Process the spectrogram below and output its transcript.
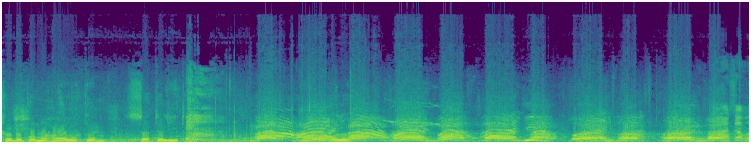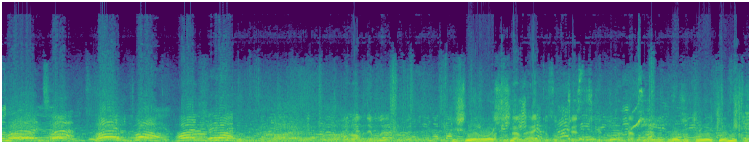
що допомагає тим сателітам. На револю- Воно не буде зробити. Пішли гості, Там легенько зубочисточки тут, там можуть витягнути.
